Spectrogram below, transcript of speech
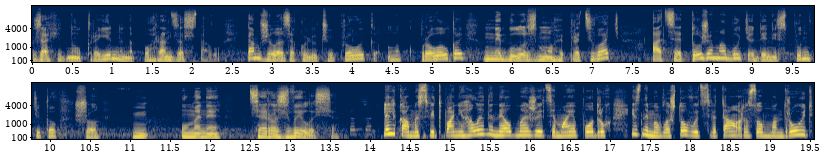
Західну Україну на погранзаставу. Там жила за колючою проволоко- проволокою, не було змоги працювати, а це теж, мабуть, один із пунктів, що у мене це розвилося. Ляльками світ пані Галини не обмежується, має подруг. Із ними влаштовують свята, разом мандрують.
